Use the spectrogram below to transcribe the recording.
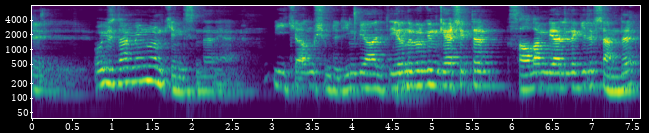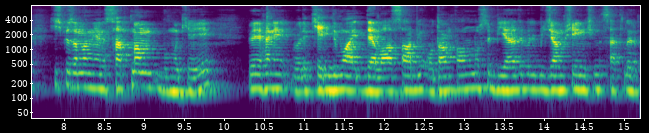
Ee, o yüzden memnunum kendisinden yani. İyi ki almışım dediğim bir alet. Yarın öbür gün gerçekten sağlam bir yerlere gelirsem de hiçbir zaman yani satmam bu makineyi. Ve hani böyle kendime ait devasa bir odam falan olursa bir yerde böyle bir cam şeyin içinde saklarım.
